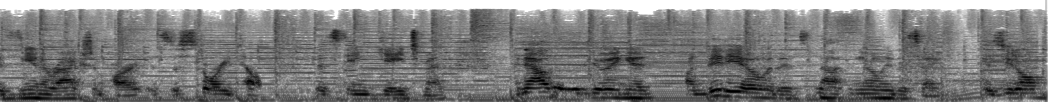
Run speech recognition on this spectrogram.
is the interaction part. It's the storytelling. It's the engagement. And now that we're doing it on video, it's not nearly the same. Because you don't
